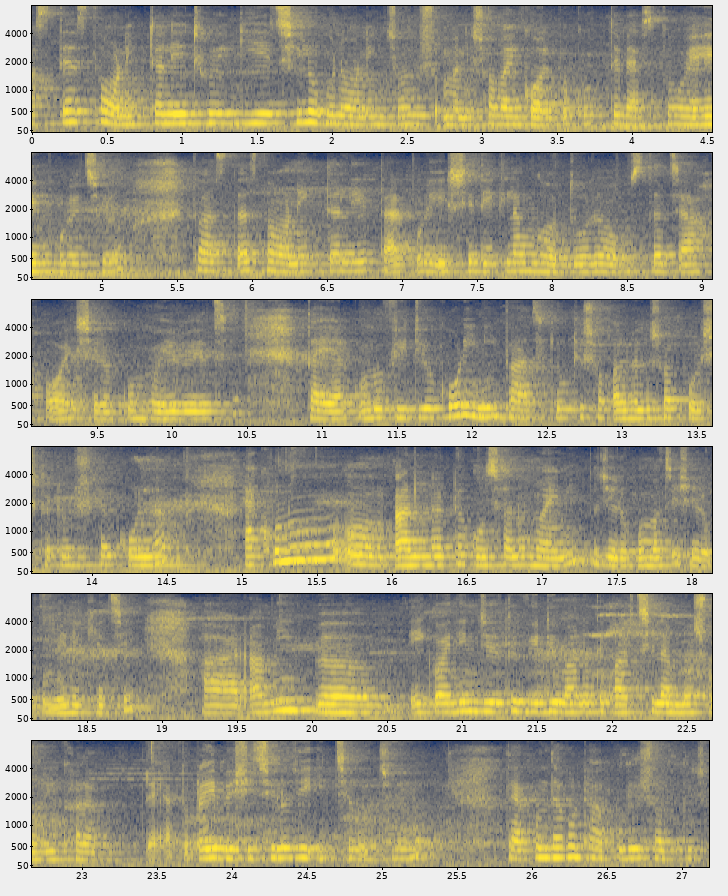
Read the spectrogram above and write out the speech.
আস্তে আস্তে অনেকটা লেট হয়ে গিয়েছিল, ওখানে অনেকজন মানে সবাই গল্প করতে ব্যস্ত হয়ে পড়েছিল। তো আস্তে আস্তে অনেকটা লেট তারপরে এসে দেখলাম ঘর দৌড়ের অবস্থা যা হয় সেরকম হয়ে রয়েছে। তাই আর কোনো ভিডিও করিনি, তো আজকে উঠে সকালবেলা সব পরিষ্কার টরিষ্কার করলাম। এখনও আলনাটা গোছানো হয়নি, তো যেরকম আছে সেরকমই রেখেছি। আর আমি এই কয়দিন যেহেতু ভিডিও বানাতে পারছিলাম না, শরীর খারাপ এতটাই বেশি ছিল যে ইচ্ছে করছিল না। তো এখন দেখো ঠাকুরের সব কিছু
